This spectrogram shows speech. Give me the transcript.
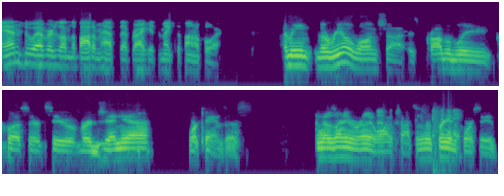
and whoever's on the bottom half of that bracket to make the Final Four? I mean, the real long shot is probably closer to Virginia or Kansas. And those aren't even really long shots. Those are three and four seeds.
